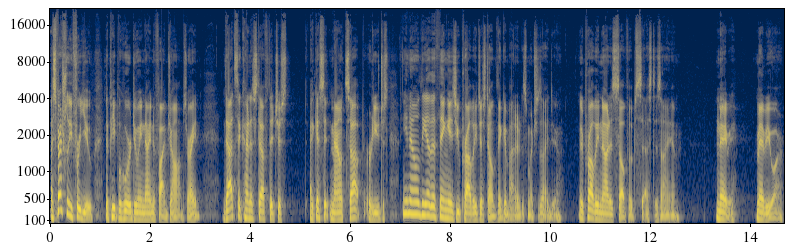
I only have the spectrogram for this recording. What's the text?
especially for you, the people who are doing nine to five jobs, right? That's the kind of stuff that just I guess it mounts up, or you just, you know, the other thing is you probably just don't think about it as much as I do. You're probably not as self obsessed as I am. Maybe. Maybe you are.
